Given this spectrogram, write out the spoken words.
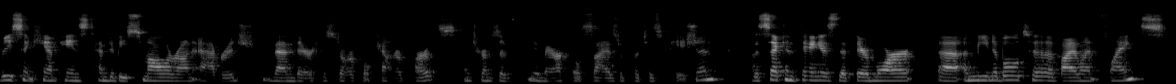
recent campaigns tend to be smaller on average than their historical counterparts in terms of numerical size or participation. The second thing is that they're more uh, amenable to violent flanks,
